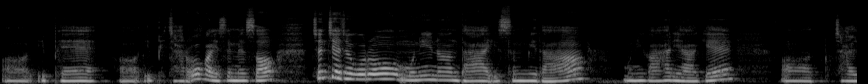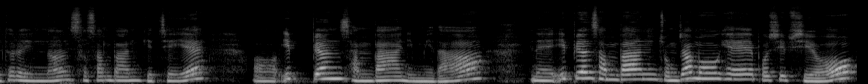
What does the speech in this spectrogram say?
어, 잎에 어, 잎이 잘 오가 있으면서 전체적으로 무늬는 다 있습니다. 무늬가 화려하게 어, 잘 들어있는 서삼반 개체의 어, 입변 3반입니다. 네, 입변 3반 종자목 해 보십시오.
